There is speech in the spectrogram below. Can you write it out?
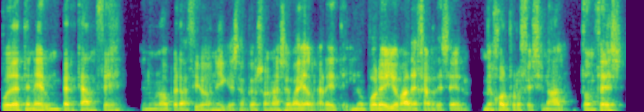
puede tener un percance en una operación y que esa persona se vaya al garete y no por ello va a dejar de ser mejor profesional. Entonces,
